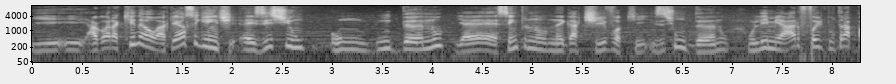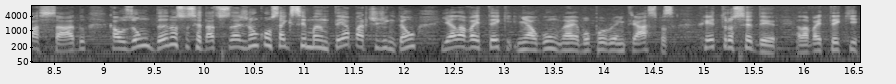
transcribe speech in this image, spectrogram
E, e agora aqui não, aqui é o seguinte: existe um, um, um dano, e é sempre no negativo aqui, existe um dano, um limiar foi ultrapassado, causou um dano à sociedade, a sociedade não consegue se manter a partir de então, e ela vai ter que, em algum, né, vou pôr entre aspas, retroceder. Ela vai ter que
